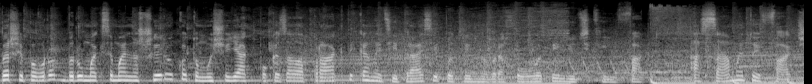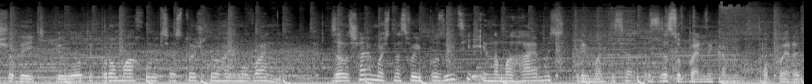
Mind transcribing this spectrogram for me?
Перший поворот беру максимально широко, тому що, як показала практика, на цій трасі потрібно враховувати людський факт. А саме той факт, що деякі пілоти промахуються з точкою гальмування. Залишаємось на своїй позиції і намагаємось втриматися за суперниками попереду.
